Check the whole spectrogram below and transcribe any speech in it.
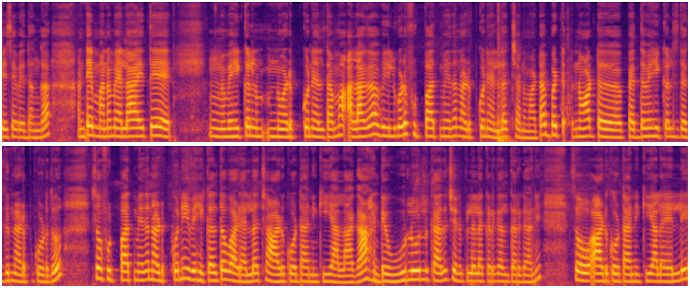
చేసే విధంగా అంటే మనం ఎలా అయితే వెహికల్ నడుపుకొని వెళ్తామో అలాగా వీళ్ళు కూడా ఫుట్పాత్ మీద నడుపుకొని వెళ్ళొచ్చు అనమాట బట్ నాట్ uh, పెద్ద వెహికల్స్ దగ్గర నడపకూడదు. సో ఫుట్పాత్ మీద నడుపుకొని వెహికల్తో వాడు వెళ్ళొచ్చు ఆడుకోవటానికి అలాగా. అంటే ఊర్లు ఊర్లు కాదు చిన్నపిల్లలు ఎక్కడికి వెళ్తారు కానీ. సో ఆడుకోవటానికి అలా వెళ్ళి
